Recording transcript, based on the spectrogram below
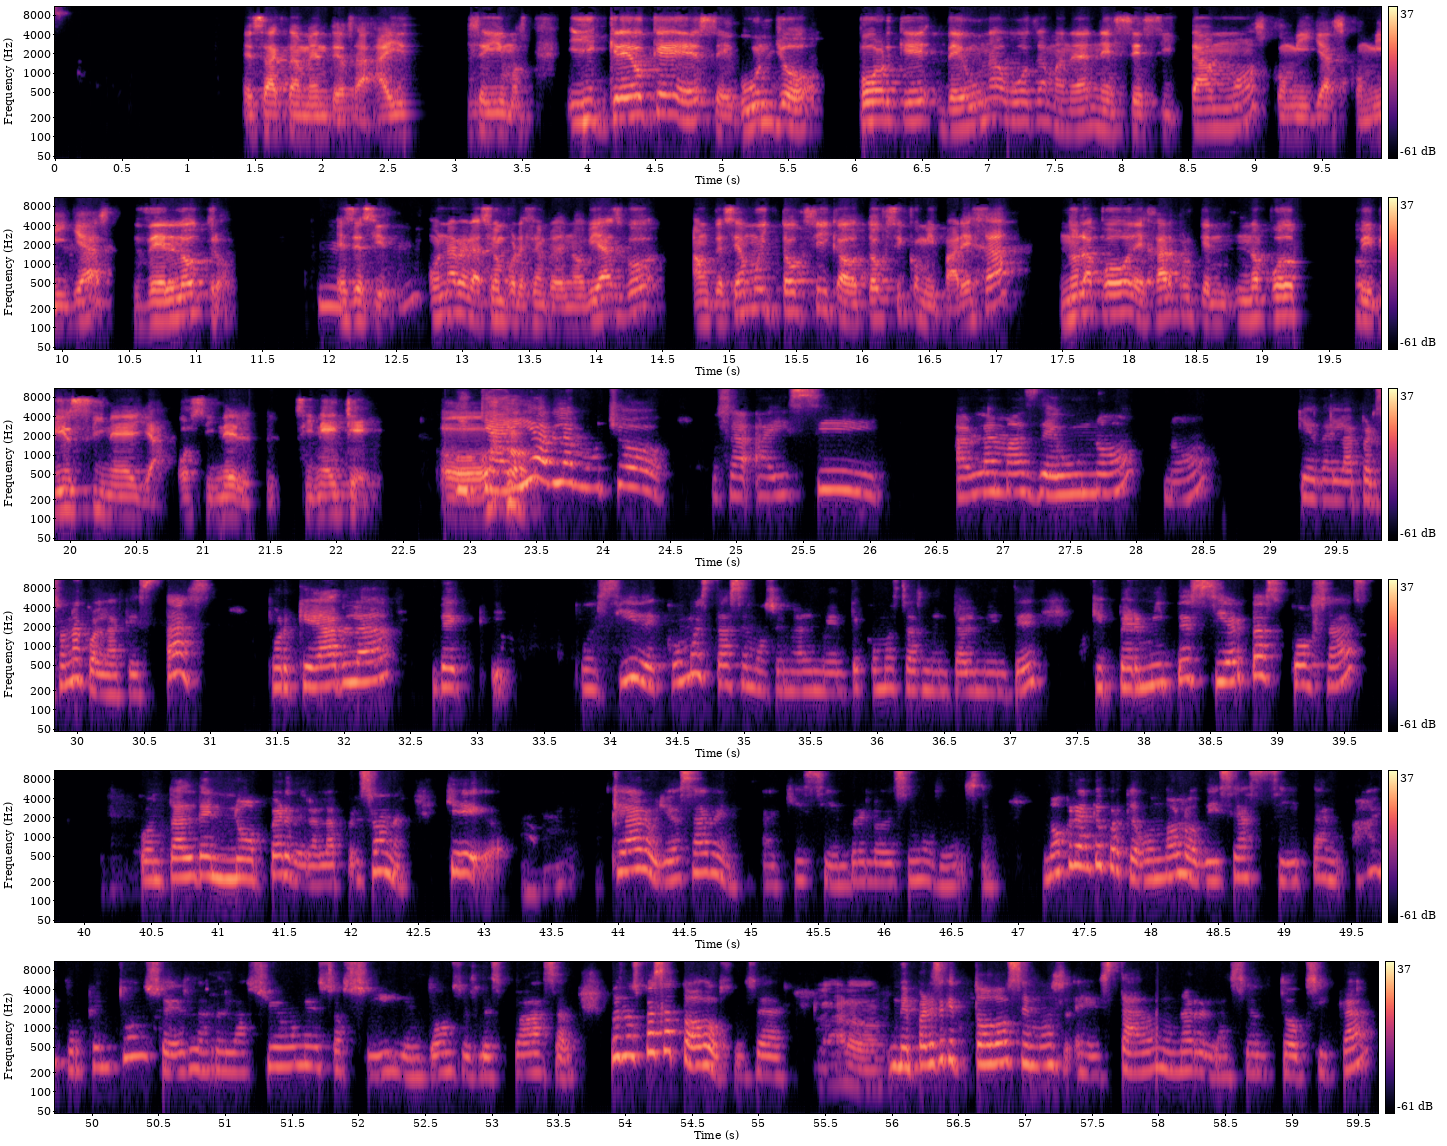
Exactamente, o sea, ahí seguimos. Y creo que es, según yo, porque de una u otra manera necesitamos, comillas, comillas, del otro. Es decir, una relación, por ejemplo, de noviazgo, aunque sea muy tóxica o tóxico mi pareja, no la puedo dejar porque no puedo vivir sin ella o sin él, sin ella. O... Y que ahí habla mucho, o sea, ahí sí habla más de uno, ¿no? Que de la persona con la que estás, porque habla de, pues sí, de cómo estás emocionalmente, cómo estás mentalmente, que permite ciertas cosas con tal de no perder a la persona. Que, claro, ya saben, aquí siempre lo decimos, ¿no? O sea, no crean que porque uno lo dice así tan, ay, porque entonces la relación es así, entonces les pasa. Pues nos pasa a todos, o sea, claro. me parece que todos hemos eh, estado en una relación tóxica.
